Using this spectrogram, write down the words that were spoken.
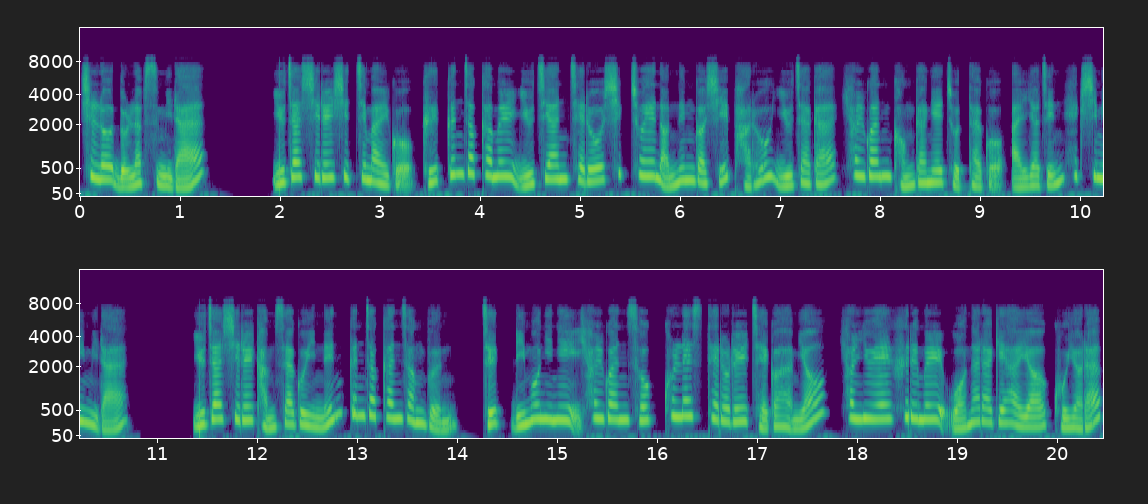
실로 놀랍습니다. 유자씨를 씻지 말고 그 끈적함을 유지한 채로 식초에 넣는 것이 바로 유자가 혈관 건강에 좋다고 알려진 핵심입니다. 유자씨를 감싸고 있는 끈적한 성분, 즉 리모닌이 혈관 속 콜레스테롤을 제거하며 혈류의 흐름을 원활하게 하여 고혈압,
